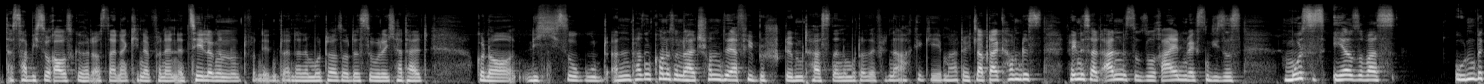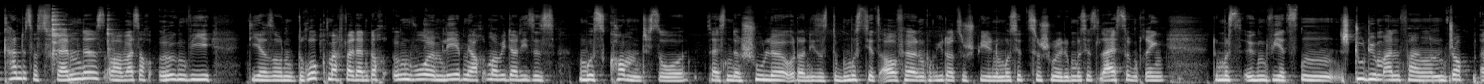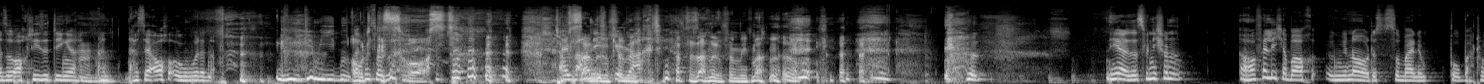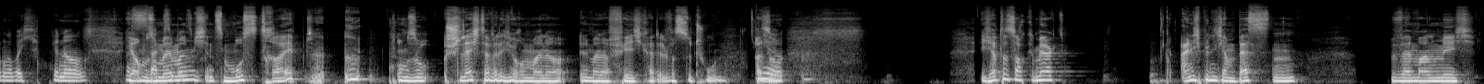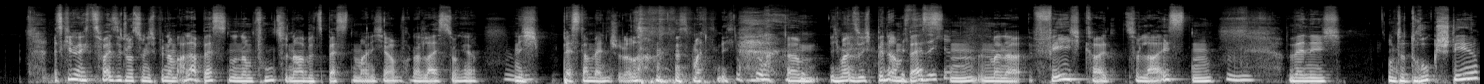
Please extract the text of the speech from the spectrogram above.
das habe ich so rausgehört aus deiner Kindheit, von deinen Erzählungen und von den, deiner Mutter, so dass du dich halt halt genau nicht so gut anpassen konntest und halt schon sehr viel bestimmt hast, deine Mutter sehr viel nachgegeben hat. Ich glaube, da kommt es, fängt es halt an, dass du so reinwächst in dieses, muss es eher sowas Unbekanntes, was Fremdes, aber was auch irgendwie dir so einen Druck macht, weil dann doch irgendwo im Leben ja auch immer wieder dieses Muss kommt, so, sei es in der Schule oder dieses, du musst jetzt aufhören, Computer zu spielen, du musst jetzt zur Schule, du musst jetzt Leistung bringen, du musst irgendwie jetzt ein Studium anfangen, einen Job, also auch diese Dinge mhm. hast du ja auch irgendwo dann gemieden. Outgesourced. Einfach nicht gemacht. ich habe das andere für mich machen lassen. ja, das finde ich schon auffällig, aber auch, genau, das ist so meine Beobachtung, aber ich, genau. Ja, umso mehr man mich ins Muss treibt, umso schlechter werde ich auch in meiner, in meiner Fähigkeit, etwas zu tun. Also, ja. ich habe das auch gemerkt, eigentlich bin ich am besten, wenn man mich. Es gibt eigentlich zwei Situationen. Ich bin am allerbesten und am funktionabelsten, meine ich ja, von der Leistung her. Mhm. Nicht bester Mensch oder so. Das meine ich nicht. ähm, ich meine so, ich bin am Bist besten in meiner Fähigkeit zu leisten, mhm. wenn ich unter Druck stehe,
